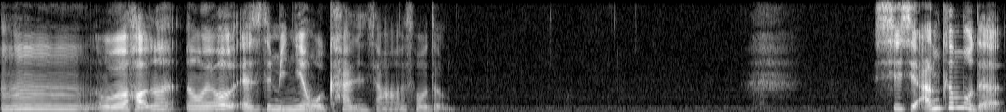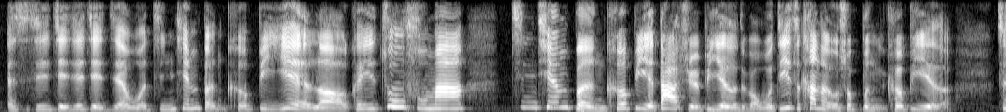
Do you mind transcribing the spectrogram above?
嗯，我好像，我有 S C 明年我看一下啊，稍等。谢谢安科木的 S C 姐姐姐姐，我今天本科毕业了，可以祝福吗？今天本科毕业，大学毕业了对吧？我第一次看到有说本科毕业的，这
